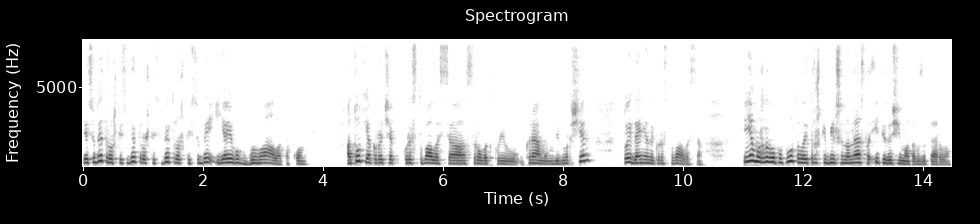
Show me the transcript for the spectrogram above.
Я сюди трошки, сюди трошки, сюди трошки, сюди, і я його вбивала тако. А тут я, коротше, користувалася сироваткою кремом від морщин, в той день я не користувалася. І я, можливо, поплутала і трошки більше нанесла, і під очима так затерла.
